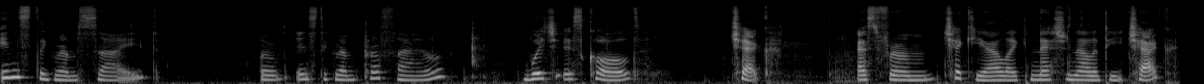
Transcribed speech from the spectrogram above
Instagram site or Instagram profile, which is called Czech, as from Czechia, like nationality Czech,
